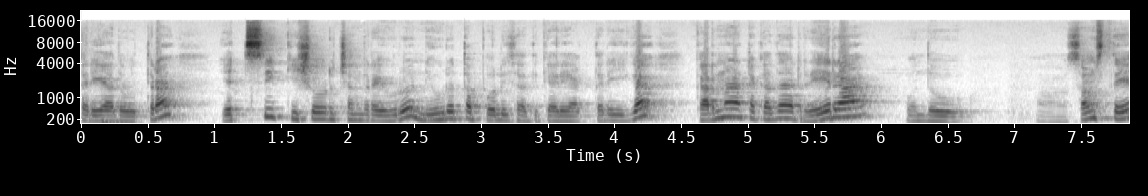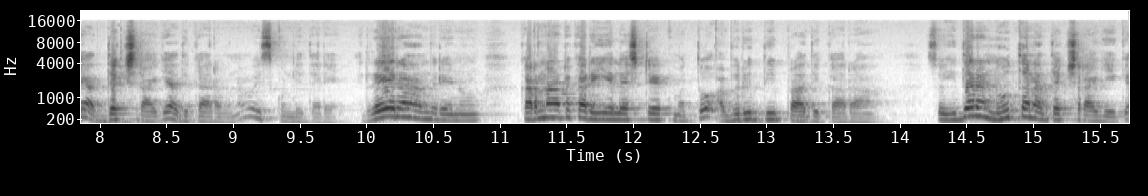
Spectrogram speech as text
ಸರಿಯಾದ ಉತ್ತರ. ಎಚ್ ಸಿ ಕಿಶೋರ್ ಚಂದ್ರ ಇವರು ನಿವೃತ್ತ ಪೊಲೀಸ್ ಅಧಿಕಾರಿ ಆಗ್ತಾರೆ. ಈಗ ಕರ್ನಾಟಕದ ರೇರಾ ಒಂದು ಸಂಸ್ಥೆಯ ಅಧ್ಯಕ್ಷರಾಗಿ ಅಧಿಕಾರವನ್ನು ವಹಿಸಿಕೊಂಡಿದ್ದಾರೆ. ರೇರಾ ಅಂದ್ರೇನು? ಕರ್ನಾಟಕ ರಿಯಲ್ ಎಸ್ಟೇಟ್ ಮತ್ತು ಅಭಿವೃದ್ಧಿ ಪ್ರಾಧಿಕಾರ. ಸೊ ಇದರ ನೂತನ ಅಧ್ಯಕ್ಷರಾಗಿ ಈಗ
